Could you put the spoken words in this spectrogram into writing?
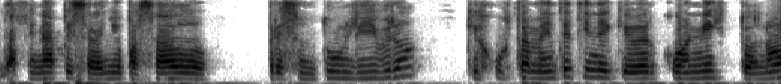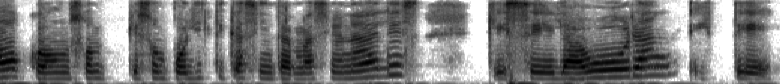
la FENAPES el año pasado presentó un libro que justamente tiene que ver con esto, ¿no? Con son, que son políticas internacionales que se elaboran este,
